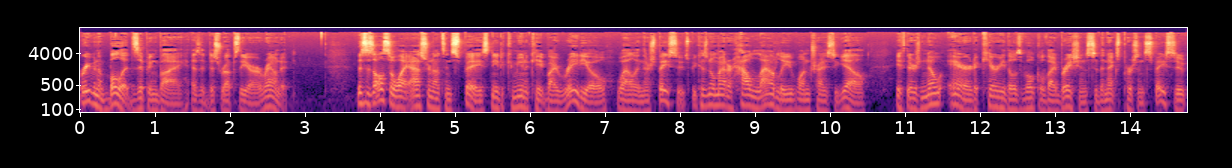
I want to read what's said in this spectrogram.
or even a bullet zipping by as it disrupts the air around it. This is also why astronauts in space need to communicate by radio while in their spacesuits, because no matter how loudly one tries to yell, if there's no air to carry those vocal vibrations to the next person's spacesuit,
